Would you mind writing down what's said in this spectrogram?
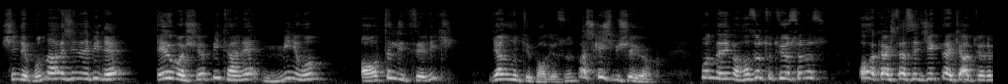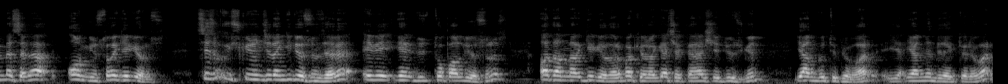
Şimdi bunun haricinde bir de ev başı bir tane minimum 6 litrelik yangın tüpü alıyorsunuz. Başka hiçbir şey yok. Bunu da hazır tutuyorsunuz. O arkadaşlar size diyecekler ki atıyorum mesela 10 gün sonra geliyoruz. Siz 3 gün önceden gidiyorsunuz eve. Evi yine toparlıyorsunuz. Adamlar geliyorlar bakıyorlar gerçekten her şey düzgün. Yangın tüpü var. Yangın direktörü var.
